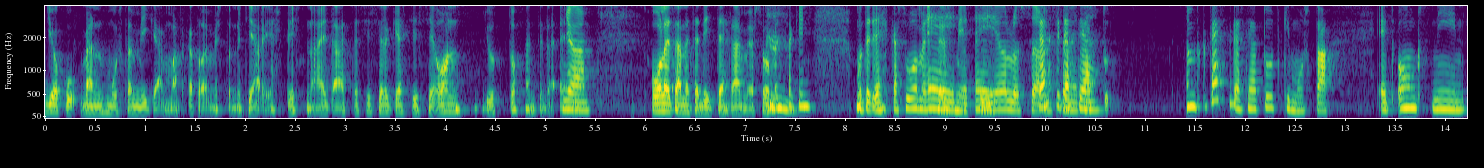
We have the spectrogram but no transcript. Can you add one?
joku, mä en muista mikä matkatoimisto nyt järjesti näitä, että siis selkeästi se on juttu, mä en tiedä, en, Joo. oletan, että niitä tehdään myös Suomessakin, mutta ehkä Suomessa, Ei, jos miettii, ei ollut Suomessa tästä pitäisi tehdä mitään. No, mutta tästä pitäisi tehdä tutkimusta, että onko niin,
